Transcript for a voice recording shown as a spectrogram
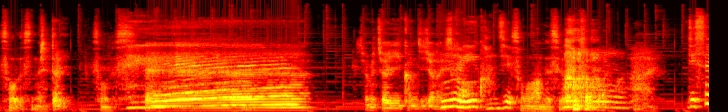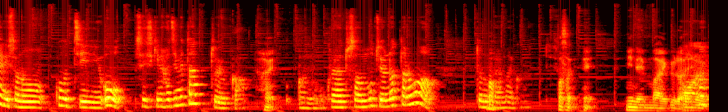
そうですねぴ。ったり。そうです。へーめちゃめちゃいい感じじゃないですか。うん、いい感じ。そうなんですよ。実際にそのコーチを正式に始めたというか、はい。あの、クライアントさんを持つようになったのは、どのぐらい前かな。まさにね、2年前ぐらい、は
